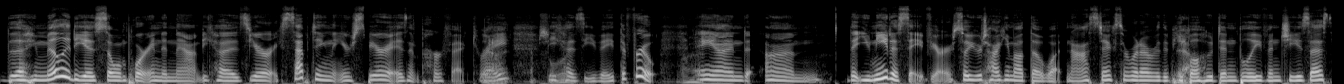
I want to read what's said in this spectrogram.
the humility is so important in that because you're accepting that your spirit isn't perfect, right? absolutely. Because you've ate the fruit. Right. And um, that you need a savior. So you're talking about the what Gnostics or whatever the Yeah. people who didn't believe in Jesus.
